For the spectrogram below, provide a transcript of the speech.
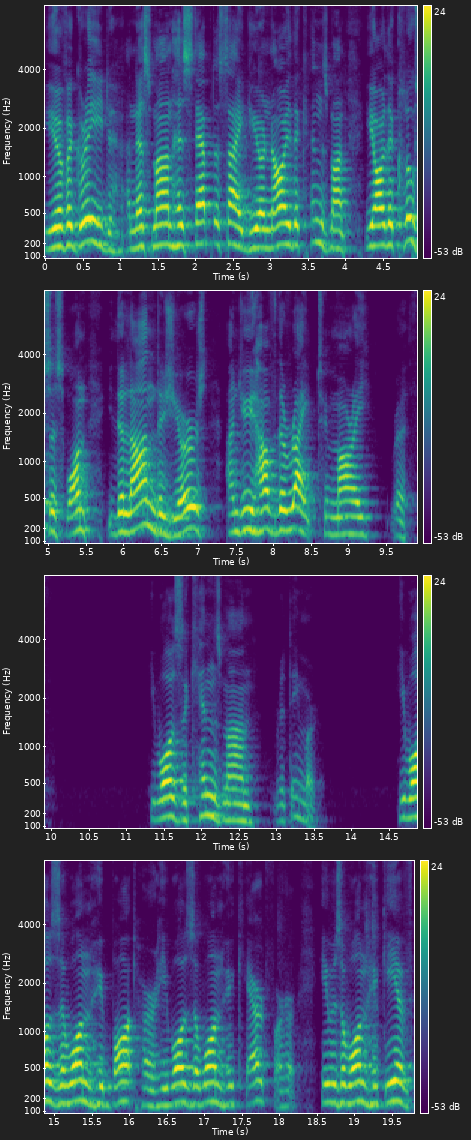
You have agreed, and this man has stepped aside. You are now the kinsman. You are the closest one. The land is yours, and you have the right to marry Ruth. He was the kinsman redeemer. He was the one who bought her. He was the one who cared for her. He was the one who gave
